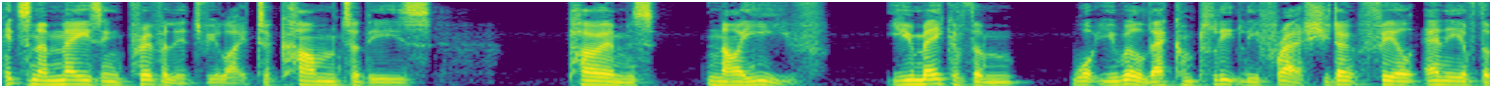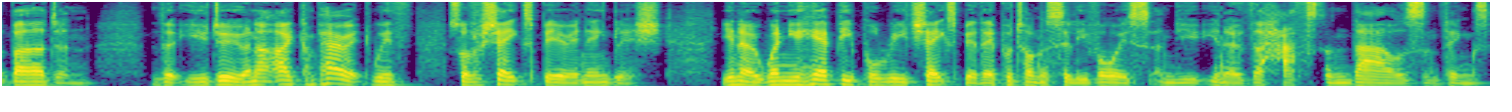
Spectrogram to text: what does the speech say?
it's an amazing privilege, if you like, to come to these poems naive. You make of them what you will. They're completely fresh. You don't feel any of the burden that you do. And I, I, compare it with sort of Shakespeare in English. You know, when you hear people read Shakespeare, they put on a silly voice and you, you know, the haths and thous and things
